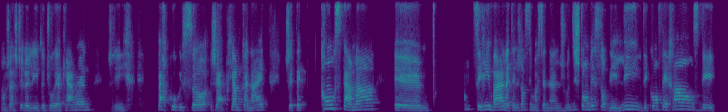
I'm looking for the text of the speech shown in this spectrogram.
Donc, j'ai acheté le livre de Julia Cameron, j'ai parcouru ça, j'ai appris à me connaître. J'étais constamment euh, attirée vers l'intelligence émotionnelle. Je vous dis, je tombais sur des livres, des conférences, des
